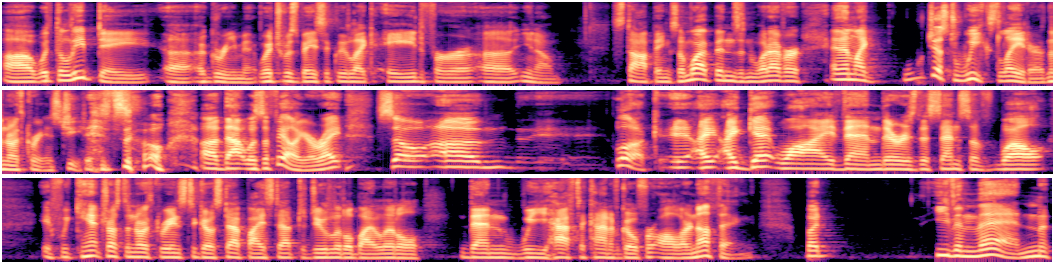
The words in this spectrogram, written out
uh, with the Leap Day uh, agreement, which was basically like aid for, uh, you know, stopping some weapons and whatever. And then, like, just weeks later, the North Koreans cheated. So uh, that was a failure, right? So, um, look, I, I get why then there is the sense of, well, if we can't trust the North Koreans to go step by step, to do little by little, then we have to kind of go for all or nothing. But even then,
